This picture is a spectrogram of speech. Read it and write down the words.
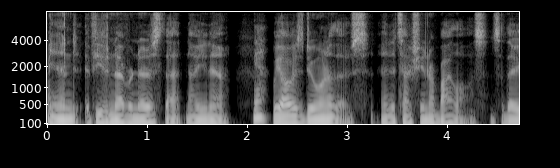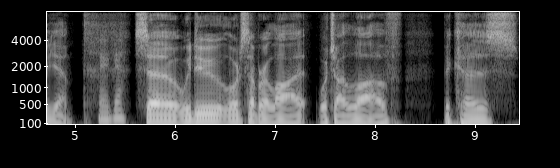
and if you've never noticed that, now you know. Yeah. we always do one of those, and it's actually in our bylaws. So there you go. There you go. So we do Lord's Supper a lot, which I love because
